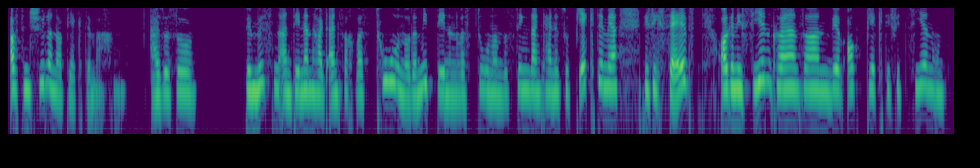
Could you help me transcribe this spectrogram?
aus den Schülern Objekte machen. Also so, wir müssen an denen halt einfach was tun oder mit denen was tun. Und das sind dann keine Subjekte mehr, die sich selbst organisieren können, sondern wir objektifizieren uns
